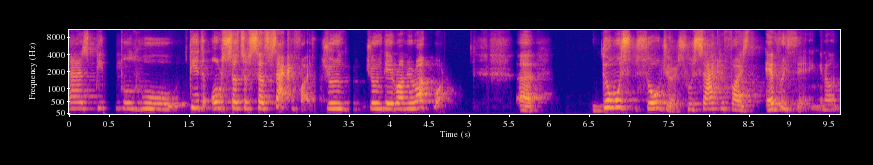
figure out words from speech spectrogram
as people who did all sorts of self-sacrifice during, during the Iran-Iraq war. Uh, those soldiers who sacrificed everything, you know,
